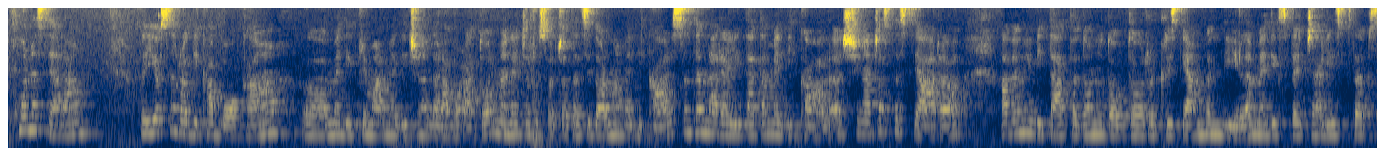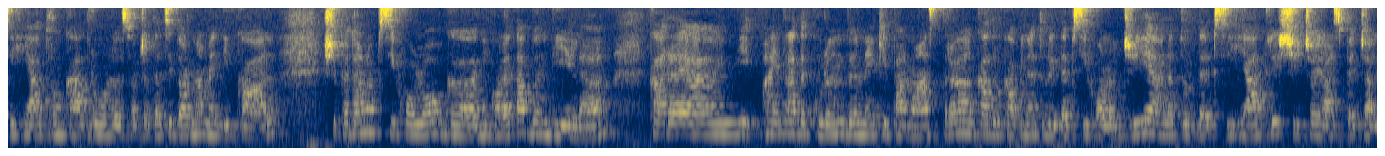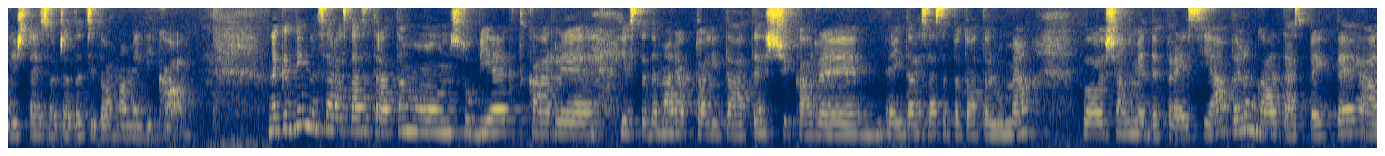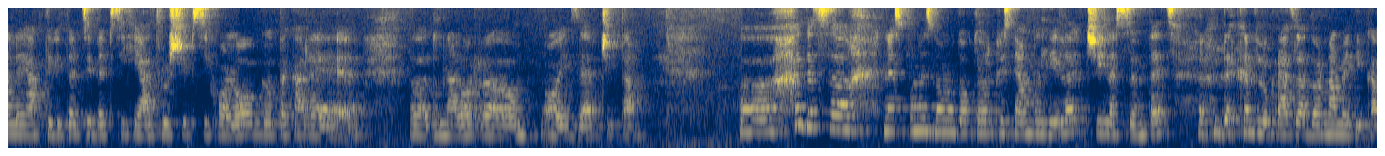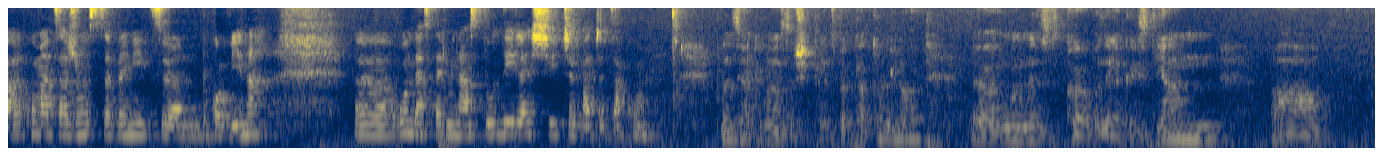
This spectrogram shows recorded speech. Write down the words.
Bună seara! Eu sunt Rodica Boca, uh, medic primar medicină de laborator, managerul Societății Dorna Medical. Suntem la Realitatea Medicală și în această seară avem invitat pe domnul doctor Cristian Gândilă, medic specialist psihiatru în cadrul Societății Dorna Medical și pe doamna psiholog uh, Nicoleta Bândilă, care a intrat de curând în echipa noastră, în cadrul cabinetului de psihologie, alături de psihiatri și ceilalți specialiști ai Societății Dorna Medical. Ne gândim în seara asta să tratăm un subiect care este de mare actualitate și care interesează pe toată lumea, uh, și anume depresia, pe lângă alte aspecte ale activității de psihiatru și psiholog pe care uh, dumnealor uh, o exercită. Haideți să ne spuneți, domnul doctor Cristian Bândilă, cine sunteți, de când lucrați la Dorna Medical, cum ați ajuns să veniți în Bucovina Uh, unde ați terminat studiile și ce faceți acum? Bună ziua dumneavoastră și telespectatorilor! Uh, mă numesc Bândele Cristian. Uh,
